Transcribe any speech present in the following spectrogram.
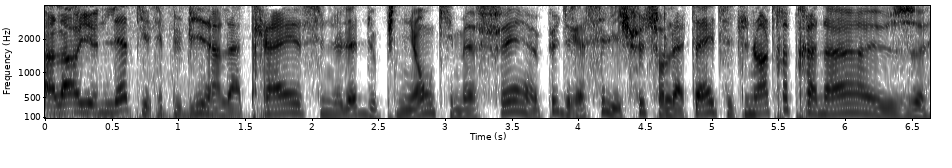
Alors, il y a une lettre qui a été publiée dans la presse, une lettre d'opinion qui me fait un peu dresser les cheveux sur la tête. C'est une entrepreneuse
